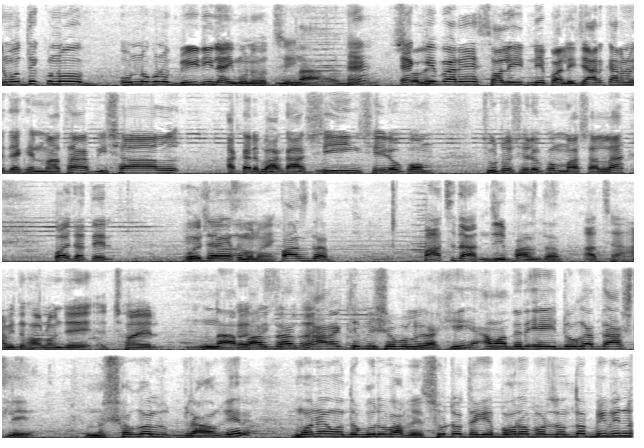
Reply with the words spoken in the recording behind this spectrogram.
এর মধ্যে কোনো অন্য কোনো ব্রিডই নাই মনে হচ্ছে। হ্যাঁ? একেবারে সলিড নেপালি যার কারণে দেখেন মাথা বিশাল আকারে বাঁকা শিং সেরকম চুটো সেরকম মাশাল্লাহ। কয় দাঁতের বয়স গেছে মনে হয়? পাঁচ দাঁত। পাঁচ দাঁত? জি পাঁচ দাঁত। আচ্ছা আমি তো ভাবলাম যে ছয়ের না পাঁচ দাঁত। আরেকটি বিষয় বলে রাখি আমাদের এই ডোকাতে আসলে সকল গ্রাহকের মনের মতো গরু পাবে। ছোট থেকে বড় পর্যন্ত বিভিন্ন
